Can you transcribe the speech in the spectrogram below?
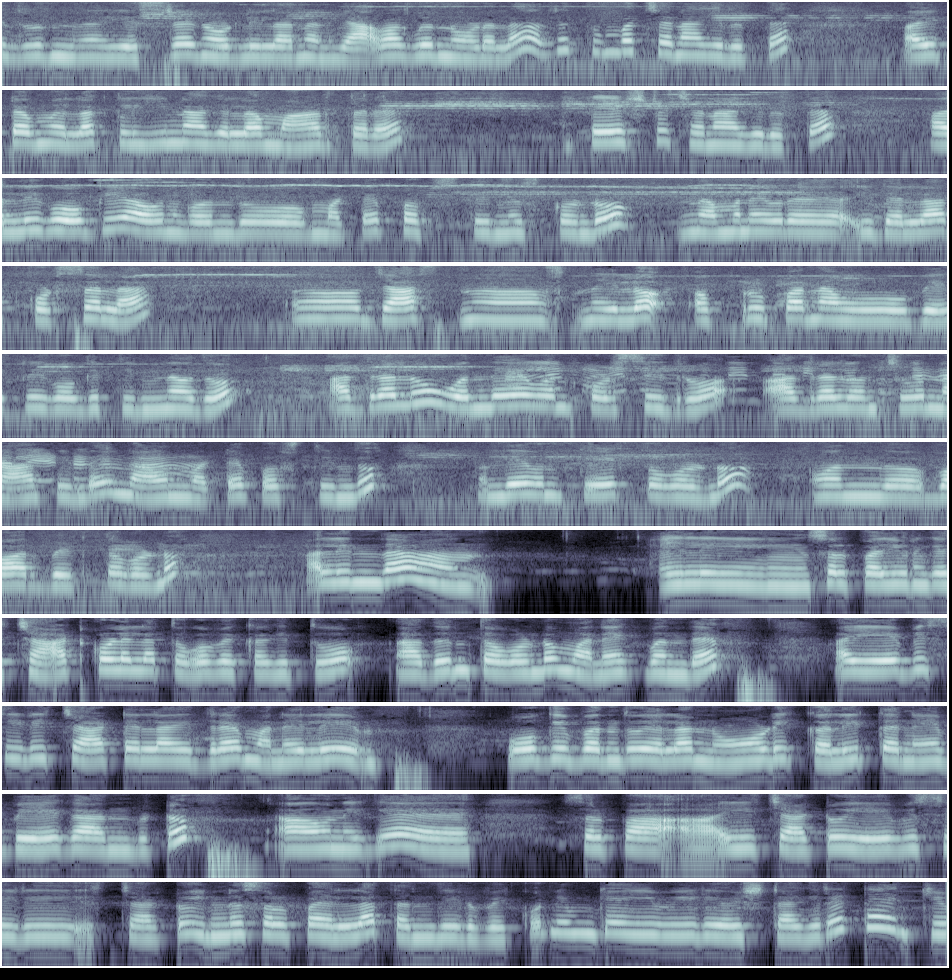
ಇದ್ರ ಹೆಸ್ರೇ ನೋಡಲಿಲ್ಲ, ನಾನು ಯಾವಾಗಲೂ ನೋಡಲ್ಲ, ಆದರೆ ತುಂಬ ಚೆನ್ನಾಗಿರುತ್ತೆ. ಐಟಮ್ ಎಲ್ಲ ಕ್ಲೀನಾಗೆಲ್ಲ ಮಾಡ್ತಾರೆ. ಟೇಸ್ಟು ಚೆನ್ನಾಗಿರುತ್ತೆ. ಅಲ್ಲಿಗೆ ಹೋಗಿ ಅವನಿಗೊಂದು ಮೊಟ್ಟೆ ಪಪ್ಸ್ ತಿನ್ನಿಸ್ಕೊಂಡು ನಮ್ಮನೆಯವರೇ ಇದೆಲ್ಲ ಕೊಡ್ಸಲ್ಲ. ಜಾಸ್ತಿ ಎಲ್ಲೋ ಅಪರೂಪ ನಾವು ಬೇಕ್ರಿಗೆ ಹೋಗಿ ತಿನ್ನೋದು. ಅದರಲ್ಲೂ ಒಂದೇ ಒಂದು ಕೊಡಿಸಿದ್ರು. ಅದರಲ್ಲಿ ಒಂಚೂರು ನಾ ತಿಂದೆ ನಾವು ಮೊಟ್ಟೆ ಪಫ್ಸ್ ತಿಂದು, ಒಂದೇ ಒಂದು ಕೇಕ್ ತೊಗೊಂಡು, ಒಂದು ಬಾರ್ ಬೆಡ್ ತೊಗೊಂಡು, ಅಲ್ಲಿಂದ ಇಲ್ಲಿ ಸ್ವಲ್ಪ ಇವನಿಗೆ ಚಾಟ್ಗಳೆಲ್ಲ ತೊಗೋಬೇಕಾಗಿತ್ತು. ಅದನ್ನು ತೊಗೊಂಡು ಮನೆಗೆ ಬಂದೆ. ಆ A B C D chaat ಎಲ್ಲ ಇದ್ದರೆ ಮನೇಲಿ ಹೋಗಿ ಬಂದು ಎಲ್ಲ ನೋಡಿ ಕಲಿತಾನೆ ಬೇಗ ಅಂದ್ಬಿಟ್ಟು ಅವನಿಗೆ ಸ್ವಲ್ಪ ಈ chaat A B C D chaat ಇನ್ನೂ ಸ್ವಲ್ಪ ಎಲ್ಲ ತಂದಿಡಬೇಕು. ನಿಮಗೆ ಈ ವಿಡಿಯೋ ಇಷ್ಟ ಆಗಿದೆ ಥ್ಯಾಂಕ್ ಯು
